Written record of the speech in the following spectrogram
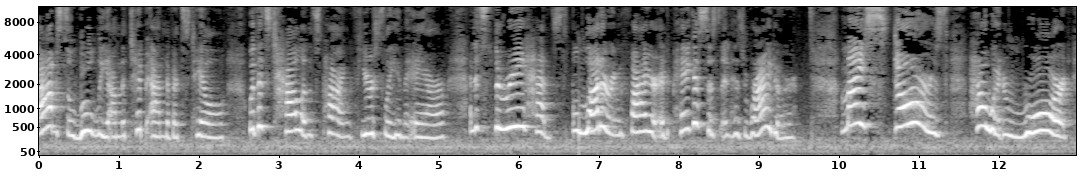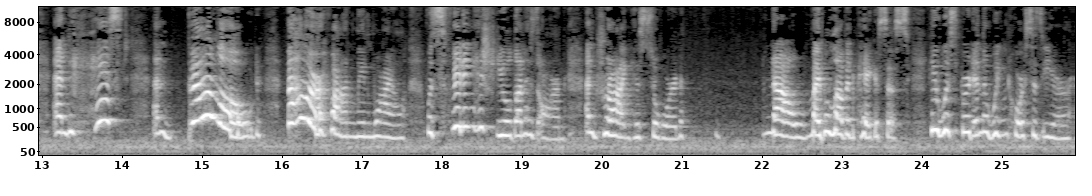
absolutely on the tip end of its tail, with its talons pawing fiercely in the air, and its three heads spluttering fire at Pegasus and his rider. My stars! How it roared and hissed and bellowed! Bellerophon, meanwhile, was fitting his shield on his arm and drawing his sword. Now, my beloved Pegasus, he whispered in the winged horse's ear,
